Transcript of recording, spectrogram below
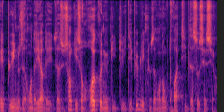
et puis nous avons d'ailleurs des associations qui sont reconnues d'utilité publique. Nous avons donc trois types d'associations.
